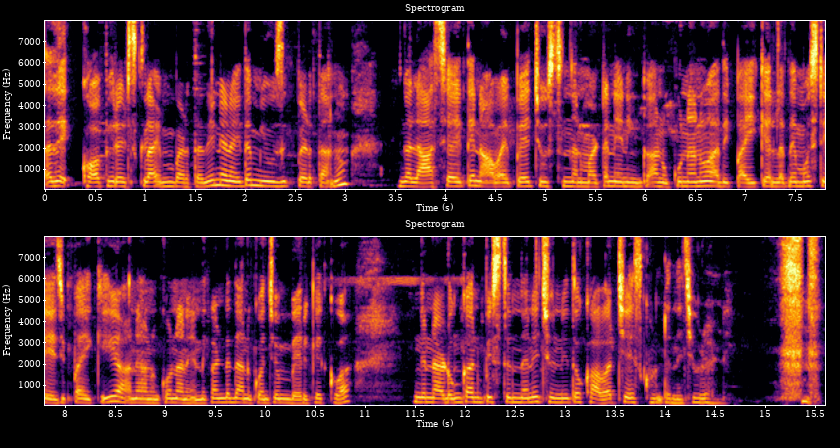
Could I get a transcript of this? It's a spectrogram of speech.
అదే కాపీ రైట్స్ క్లైమ్ పడుతుంది. నేనైతే మ్యూజిక్ పెడతాను. ఇంకా లాస్ట్ అయితే నా వైపే చూస్తుందనమాట నేను ఇంకా అనుకున్నాను అది పైకి వెళ్ళదేమో స్టేజ్ పైకి అని అనుకున్నాను. ఎందుకంటే దానికి కొంచెం బెరుకు ఎక్కువ. ఇంకా నడుం కనిపిస్తుందని చున్నీతో కవర్ చేసుకుంటుంది చూడండి.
